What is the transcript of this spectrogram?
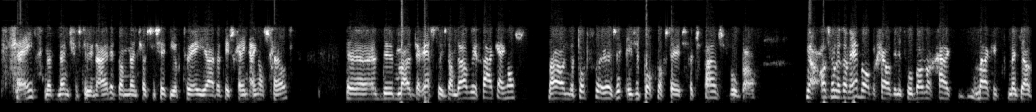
5 met Manchester United. Dan Manchester City op 2. Ja, dat is geen Engels geld. Uh, de, maar de rest is dan wel weer vaak Engels. Maar aan de top uh, is het toch nog steeds het Spaanse voetbal. Nou, als we het dan hebben over geld in het voetbal, dan ga ik, maak ik met jou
